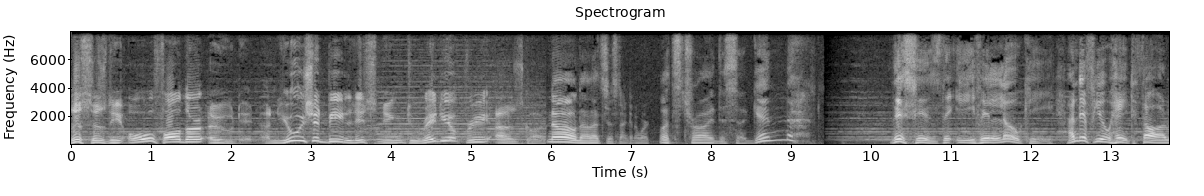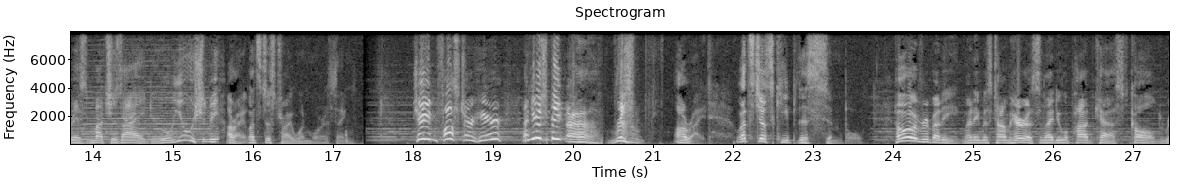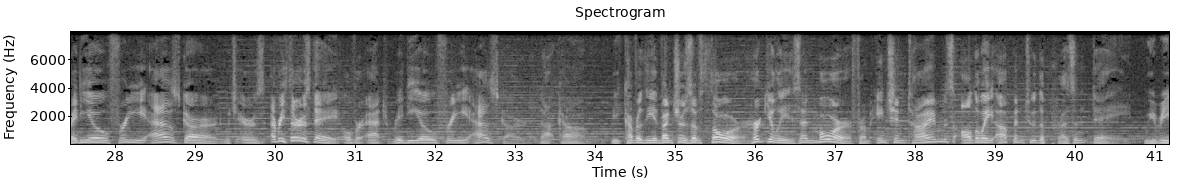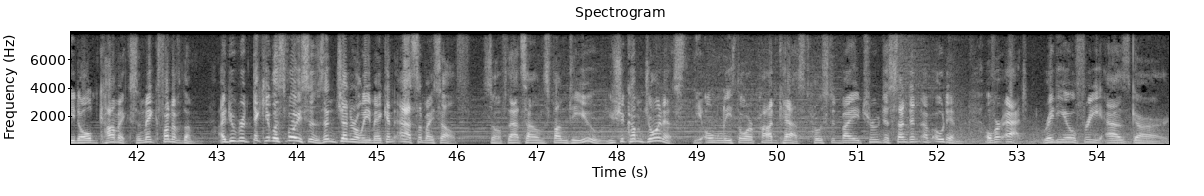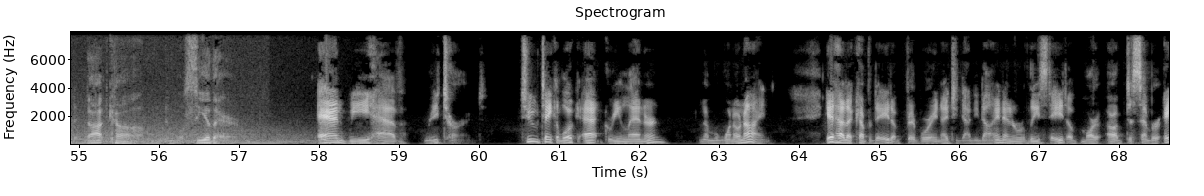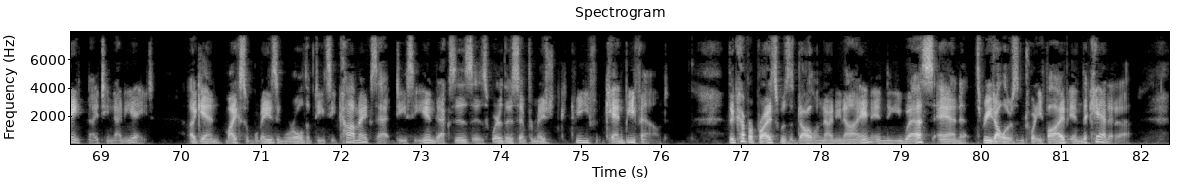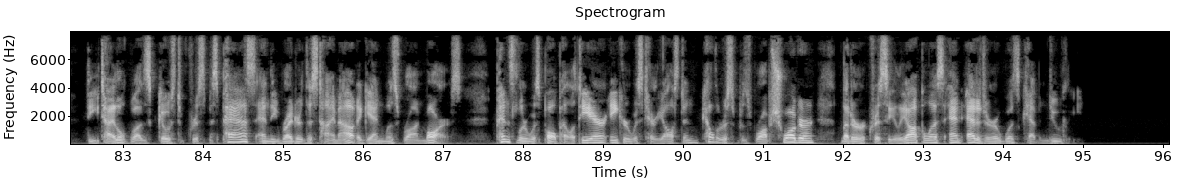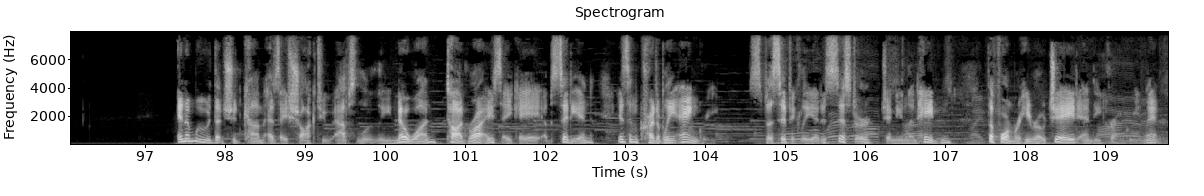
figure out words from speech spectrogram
This is the All Father Odin, and you should be listening to Radio Free Asgard. No, no, that's just not going to work. Let's try this again. This is the evil Loki, and if you hate Thor as much as I do, you should be. All right, let's just try one more thing. Jane Foster here, and you should be. Ah, risen. All right, let's just keep this simple. Hello, everybody. My name is Tom Harris, and I do a podcast called Radio Free Asgard, which airs every Thursday over at RadioFreeAsgard.com. We cover the adventures of Thor, Hercules, and more from ancient times all the way up into the present day. We read old comics and make fun of them. I do ridiculous voices and generally make an ass of myself. So if that sounds fun to you, you should come join us, the only Thor podcast hosted by a true descendant of Odin, over at RadioFreeAsgard.com. And we'll see you there. And we have returned to take a look at Green Lantern number 109. It had a cover date of February 1999 and a release date of, Mar- December 8, 1998. Again, Mike's Amazing World of DC Comics at DC Indexes is where this information can be, can be found. The cover price was $1.99 in the US and $3.25 in the Canada. The title was Ghost of Christmas Past, and the writer this time out again was Ron Marz. Penciler was Paul Pelletier, inker was Terry Austin, colorist was Rob Schwager, letterer Chris Eliopoulos, and editor was Kevin Dooley. In a mood that should come as a shock to absolutely no one, Todd Rice, aka Obsidian, is incredibly angry, specifically at his sister, Jenny Lynn Hayden, the former hero Jade, and the current Green Lantern.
